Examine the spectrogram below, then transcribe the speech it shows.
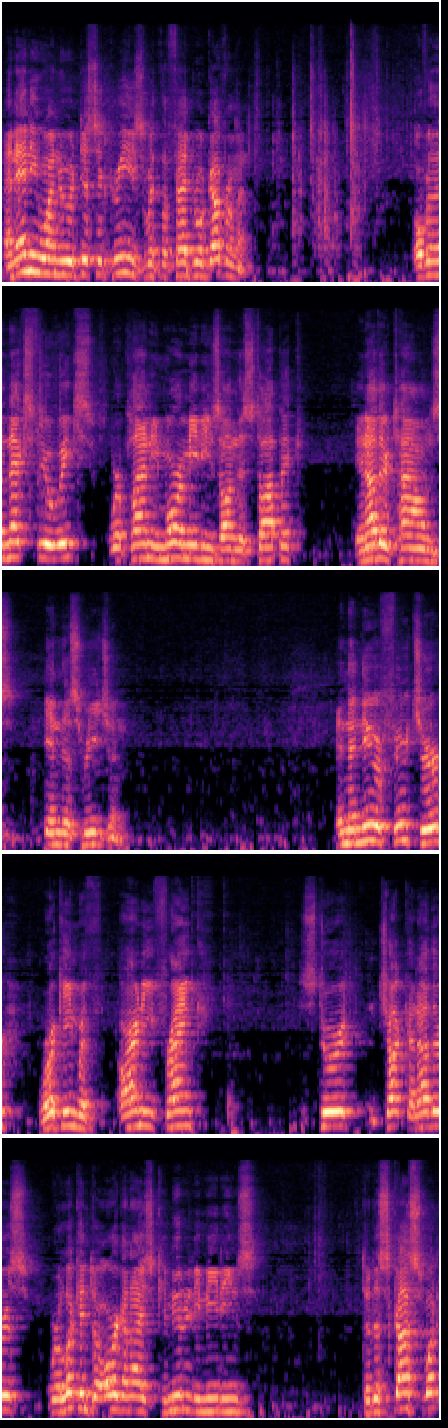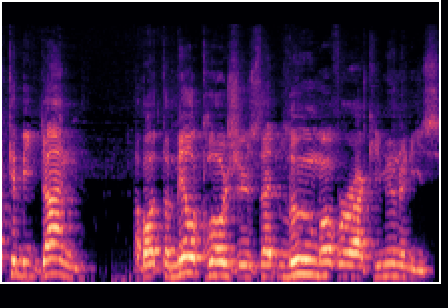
and anyone who disagrees with the federal government. Over the next few weeks, we're planning more meetings on this topic in other towns in this region. In the near future, working with Arnie, Frank, Stewart, Chuck, and others, we're looking to organize community meetings to discuss what can be done about the mill closures that loom over our communities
